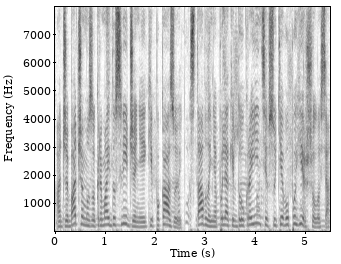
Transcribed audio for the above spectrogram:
Адже бачимо, зокрема, й дослідження, які показують, ставлення поляків до українців суттєво погіршилося.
